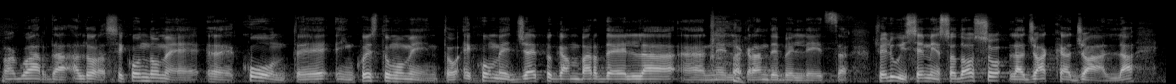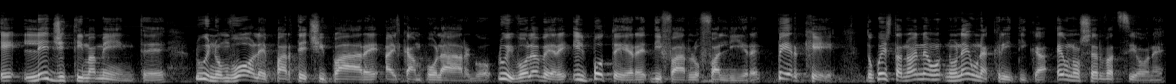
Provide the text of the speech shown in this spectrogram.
Ma guarda, allora secondo me eh, Conte in questo momento è come Jepp Gambardella eh, nella grande bellezza, cioè lui si è messo addosso la giacca gialla e legittimamente lui non vuole partecipare al campo largo, lui vuole avere il potere di farlo fallire. Perché? Questa non è una critica, è un'osservazione.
